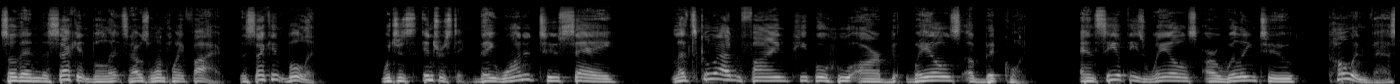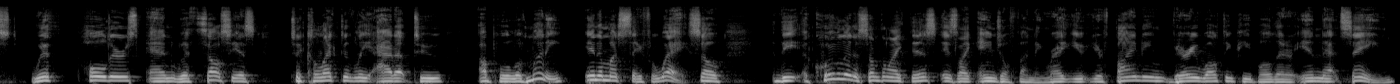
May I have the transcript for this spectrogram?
So then the second bullet, so that was 1.5. The second bullet, which is interesting, they wanted to say, let's go out and find people who are whales of Bitcoin and see if these whales are willing to co invest with holders and with Celsius to collectively add up to a pool of money in a much safer way. So the equivalent of something like this is like angel funding, right? You, you're finding very wealthy people that are in that same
